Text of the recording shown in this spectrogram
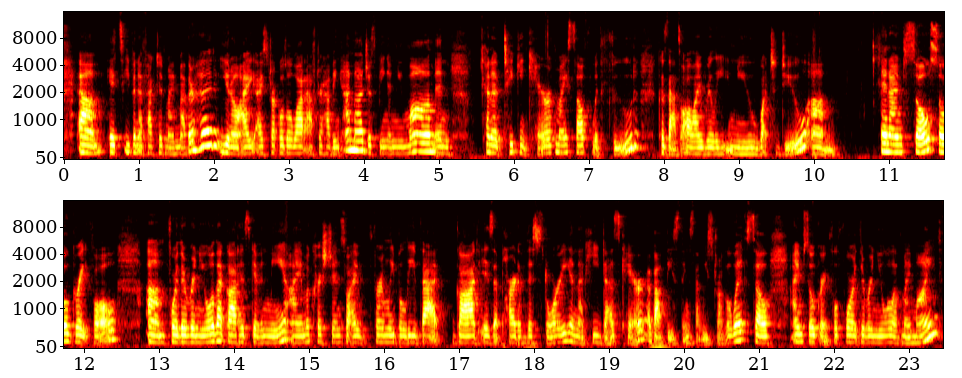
um, it's even affected my motherhood. You know, I, I struggled a lot after having Emma, just being a new mom and kind of taking care of myself with food because that's all I really knew what to do. Um, and I'm so, so grateful um, for the renewal that God has given me. I am a Christian, so I firmly believe that God is a part of this story and that He does care about these things that we struggle with. So I'm so grateful for the renewal of my mind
